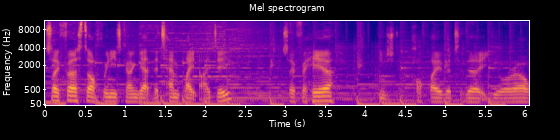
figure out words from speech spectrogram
So first off, we need to go and get the template ID. So for here, you just pop over to the URL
